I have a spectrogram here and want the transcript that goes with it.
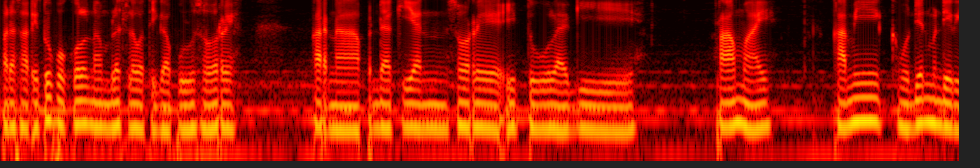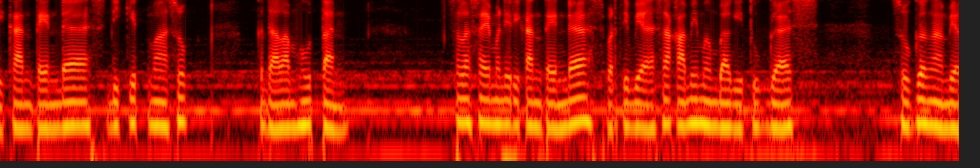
pada saat itu pukul 16.30 sore. Karena pendakian sore itu lagi ramai, kami kemudian mendirikan tenda sedikit masuk ke dalam hutan. Selesai mendirikan tenda, seperti biasa kami membagi tugas Sugeng ngambil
